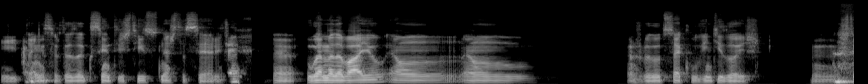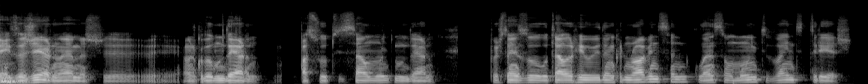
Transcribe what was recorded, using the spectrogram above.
E tenho a certeza que sentiste isso nesta série. Uh, o Emma da Bio é um, é, um, é um jogador do século 22. Uh, isto é exagero, não é? Mas é um jogador moderno, para a sua posição, muito moderno. Depois tens o, Tyler Hill e o Duncan Robinson, que lançam muito bem de três.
